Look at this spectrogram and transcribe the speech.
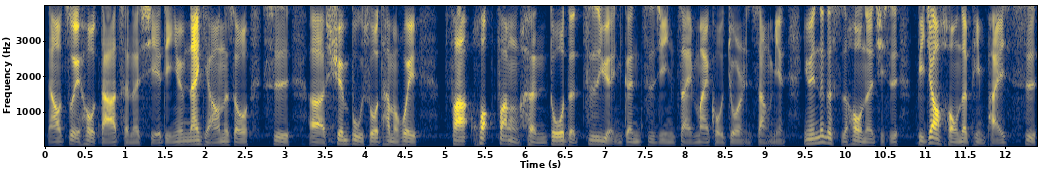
然后最后达成了协定。因为 Nike 好像那时候是呃宣布说他们会。发放放很多的资源跟资金在 Michael Jordan 上面，因为那个时候呢，其实比较红的品牌是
